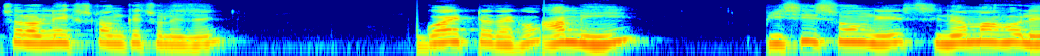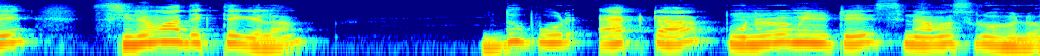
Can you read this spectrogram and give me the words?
চলো নেক্সট অঙ্কে চলে যাই। গয়েরটা দেখো। আমি পিসির সঙ্গে সিনেমা হলে সিনেমা দেখতে গেলাম। দুপুর একটা পনেরো মিনিটে সিনেমা শুরু হলো।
